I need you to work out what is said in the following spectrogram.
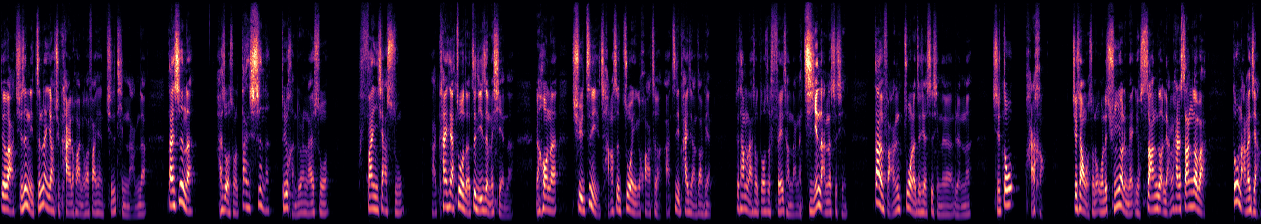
对吧？其实你真的要去开的话，你会发现其实挺难的。但是呢，还是我说的，但是呢，对于很多人来说，翻一下书啊，看一下作者自己怎么写的，然后呢，去自己尝试做一个画册啊，自己拍几张照片，对他们来说都是非常难的、极难的事情。但凡做了这些事情的人呢，其实都还好。就像我说的，我的群友里面有三个，两个还是三个吧，都拿了奖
